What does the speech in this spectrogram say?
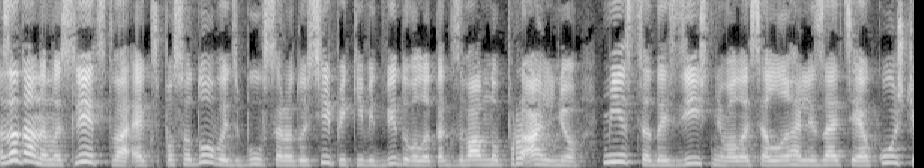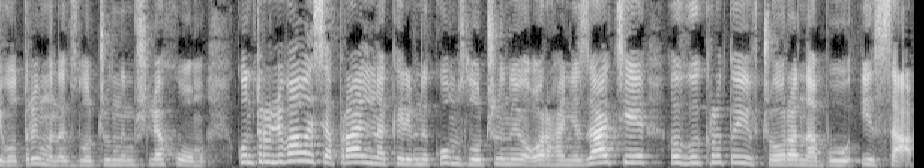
За даними слідства, екс-посадовець був серед осіб, які відвідували так звану пральню місце, де здійснювалася легалізація коштів, отриманих злочинним шляхом. Контролювалася пральна керівником злочинної організації, викритої вчора набу і САП.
